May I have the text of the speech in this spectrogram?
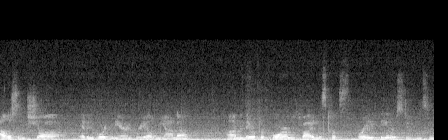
Allison Shaw, Evan Gordonier, and Brielle Miano. Um, and they were performed by Miss Cook's brave theater students who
